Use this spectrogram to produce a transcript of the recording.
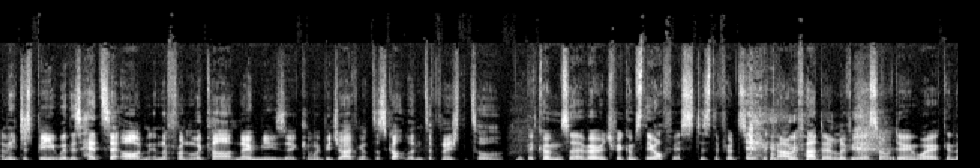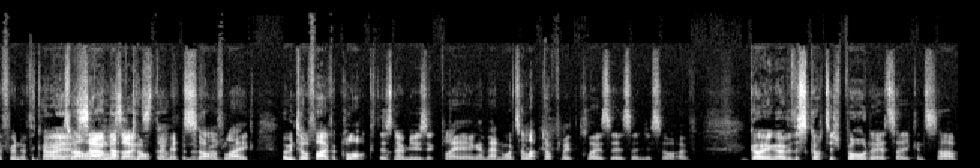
and he'd just be with his headset on in the front of the car, no music, and we'd be driving up to Scotland to finish the tour. It becomes uh, very much becomes the office does the front seat of the car. We've had Olivia sort of doing work in the front of the car as well a laptop, and it's sort of like up until five o'clock. There's no music playing, and then once a laptop lid closes, and you're sort of going over the Scottish border, so you can start.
